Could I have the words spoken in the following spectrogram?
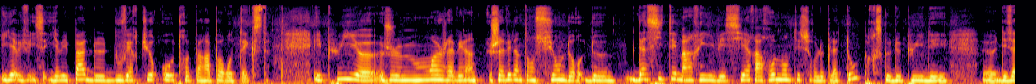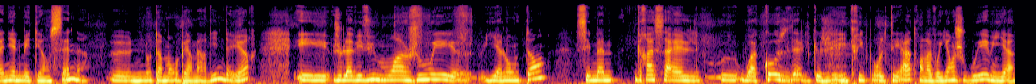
Il n'y avait, pas d'ouverture autre par rapport au texte. Et puis, euh, je, moi, j'avais l'intention d'inciter Marie Vessière à remonter sur le plateau, parce que depuis des, euh, années, elle mettait en scène. Euh, notamment au Bernardine d'ailleurs. Et je l'avais vue, moi, jouer il y a longtemps. C'est même grâce à elle ou à cause d'elle que j'ai écrit pour le théâtre en la voyant jouer, mais il y a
